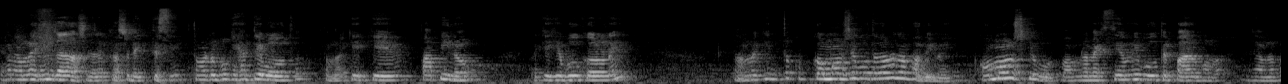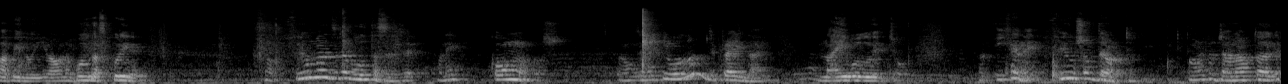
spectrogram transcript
এখন আমরা এখন যারা আছে, যারা ক্লাসে দেখতেছি, তোমার বুকে হাত দিয়ে বলো তো? তোমরা কে কে পাপি নও বা কে কে ভুল করো নাই? তো আমরা কিন্তু খুব কম মানুষে বলতে পারব না পাপি নই। কম মানুষকে বলব? আমরা ম্যাক্সিমামলি বলতে পারব না যে আমরা পাপি নই বা আমরা ভুল কাজ করি না। ফিউ মানুষ যেটা বলতেছে যে অনেক কম মানুষ এবং যেটা কি বললাম যে প্রায় নাই। নাই বললে চল। এখানে ফিউ শব্দের অর্থ কি? তোমরা একটু জানাও তো আগে।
